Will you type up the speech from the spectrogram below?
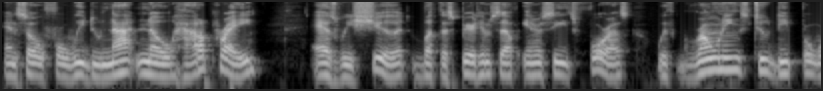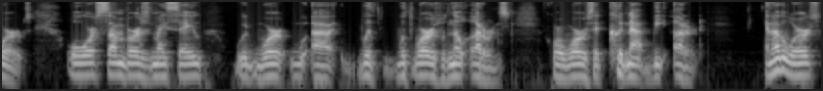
And so, for we do not know how to pray as we should, but the Spirit himself intercedes for us with groanings too deep for words. Or some versions may say, with, word, uh, with, with words with no utterance, or words that could not be uttered. In other words,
